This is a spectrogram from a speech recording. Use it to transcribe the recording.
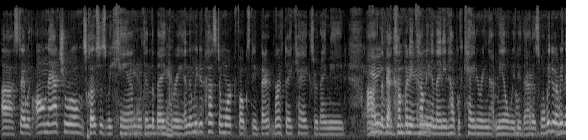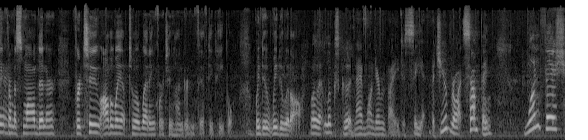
uh, stay with all natural as close as we can Yeah, within the yeah, bakery. And then we do custom work. Folks need bir- birthday cakes or they need, uh, they've got company coming and they need help with catering that meal. We do that as well. We do everything okay. from a small dinner for two all the way up to a wedding for 250 people. We do, we do it all. Well, it looks good, and I want everybody to see it. But you brought something, one fish,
